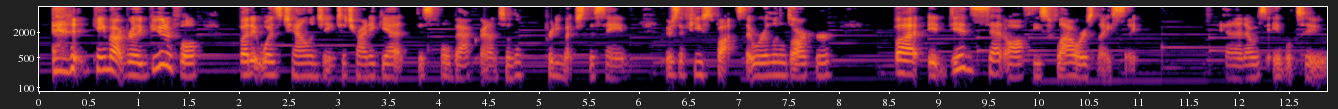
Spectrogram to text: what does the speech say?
and it came out really beautiful, but it was challenging to try to get this whole background to look pretty much the same. There's a few spots that were a little darker, but it did set off these flowers nicely. And I was able to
